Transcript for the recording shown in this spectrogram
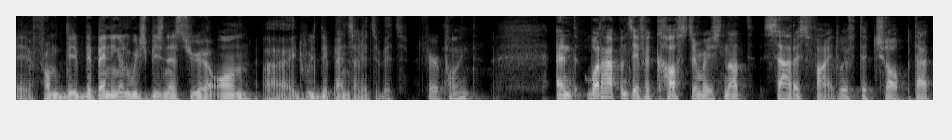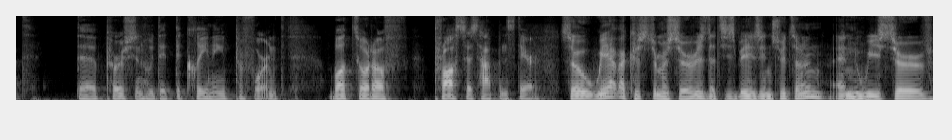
uh, from the, depending on which business you're on, uh, it will depend a little bit. Fair point. And what happens if a customer is not satisfied with the job that the person who did the cleaning performed? What sort of process happens there? So we have a customer service that is based in Switzerland, and we serve.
